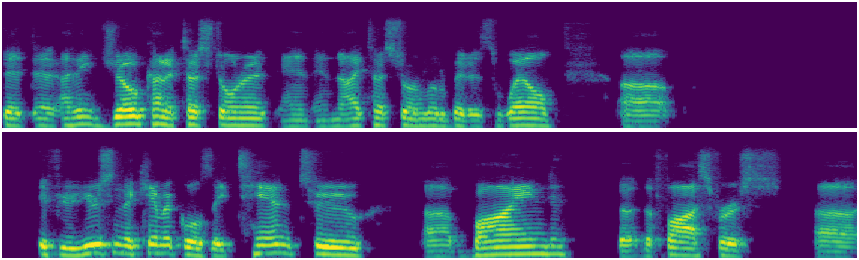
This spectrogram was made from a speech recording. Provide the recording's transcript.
that uh, I think Joe kind of touched on it, and and I touched on a little bit as well. Uh, if you're using the chemicals, they tend to uh, bind the the phosphorus uh,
